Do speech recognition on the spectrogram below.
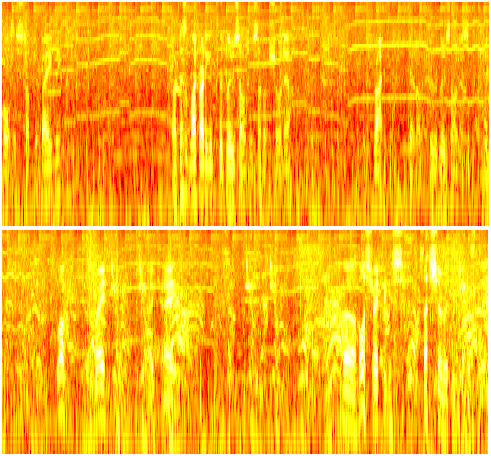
Horses stop obeying me. Or oh, it doesn't like running into the blue soldiers, I'm not sure now. Right, don't run through the blue soldiers. Block, strafe. Okay. Uh, horse strafing is such a ridiculous thing.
